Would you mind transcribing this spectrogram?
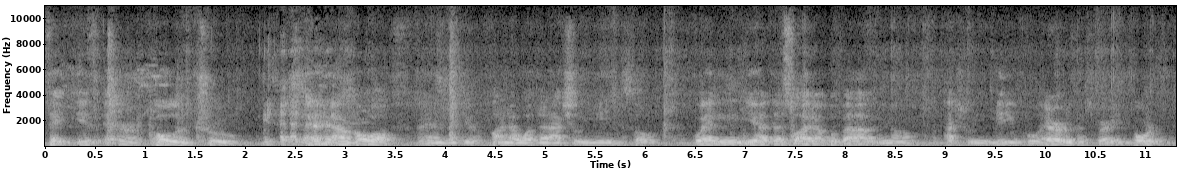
saying is error colon true, and now go off and you know find out what that actually means. So when you had that slide up about you know actually meaningful errors, that's very important.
